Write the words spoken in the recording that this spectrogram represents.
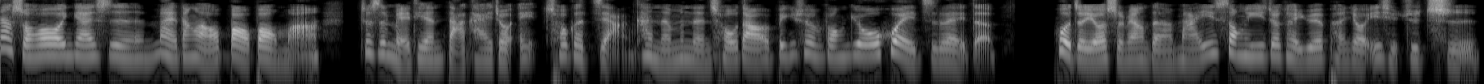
那时候应该是麦当劳抱抱嘛，就是每天打开就哎抽个奖，看能不能抽到冰旋风优惠之类的，或者有什么样的买一送一就可以约朋友一起去吃。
